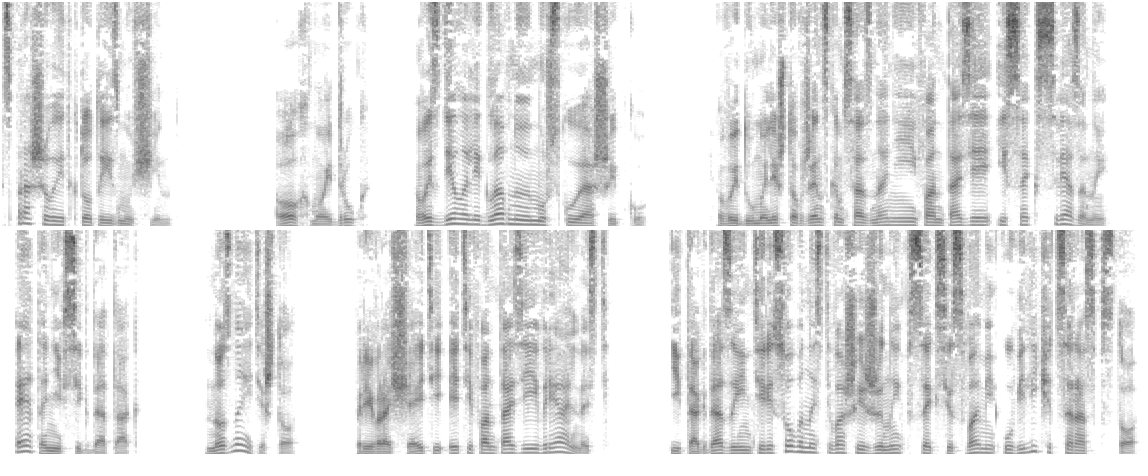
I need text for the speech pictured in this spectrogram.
Спрашивает кто-то из мужчин. Ох, мой друг, вы сделали главную мужскую ошибку, вы думали, что в женском сознании фантазия и секс связаны. Это не всегда так. Но знаете что? Превращайте эти фантазии в реальность. И тогда заинтересованность вашей жены в сексе с вами увеличится раз в сто.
